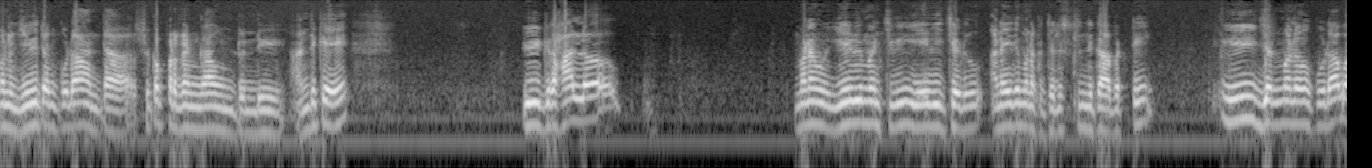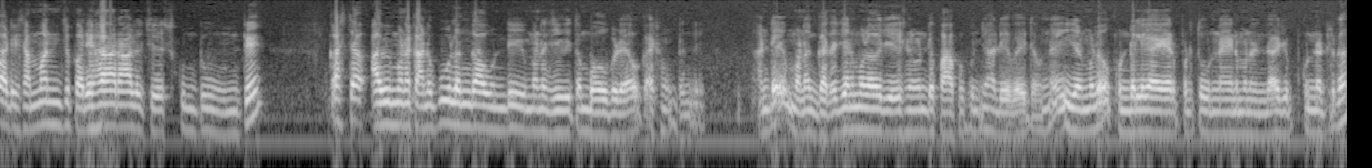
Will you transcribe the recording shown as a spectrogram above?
మన జీవితం కూడా అంత సుఖప్రదంగా ఉంటుంది. అందుకే ఈ గ్రహాల్లో మనం ఏవి మంచివి ఏవి చెడు అనేది మనకు తెలుస్తుంది కాబట్టి ఈ జన్మలో కూడా వాటికి సంబంధించి పరిహారాలు చేసుకుంటూ ఉంటే కాస్త అవి మనకు అనుకూలంగా ఉండి మన జీవితం బాగుపడే అవకాశం ఉంటుంది. అంటే మనం గత జన్మలో చేసినటువంటి పాపపుణ్యాలు ఏవైతే ఉన్నాయో ఈ జన్మలో కుండలిగా ఏర్పడుతూ ఉన్నాయని మనం ఇందా చెప్పుకున్నట్లుగా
